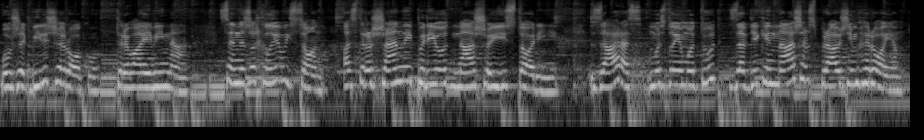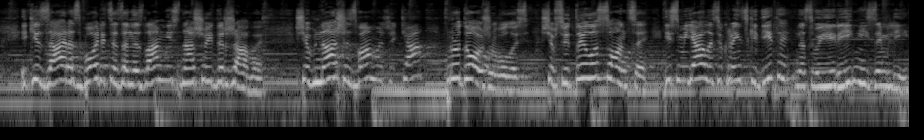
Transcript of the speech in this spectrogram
Бо вже більше року триває війна. Це не жахливий сон, а страшенний період нашої історії. Зараз ми стоїмо тут завдяки нашим справжнім героям, які зараз борються за незламність нашої держави щоб наше з вами життя продовжувалось, щоб світило сонце і сміялись українські діти на своїй рідній землі.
